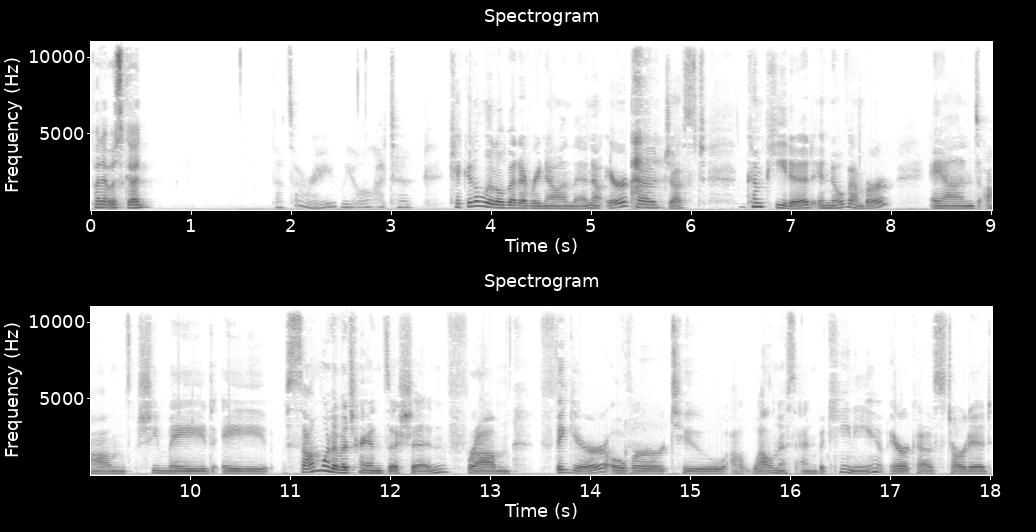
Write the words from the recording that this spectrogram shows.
but it was good. That's all right. We all had to kick it a little bit every now and then. Now, Erica just competed in November and um, she made a somewhat of a transition from figure over to uh, wellness and bikini. Erica started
